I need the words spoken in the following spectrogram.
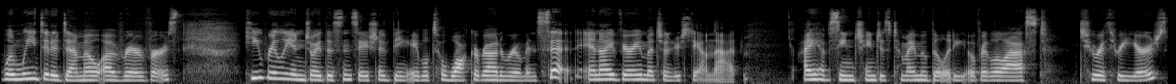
when we did a demo of Rareverse, he really enjoyed the sensation of being able to walk around a room and sit. And I very much understand that. I have seen changes to my mobility over the last two or three years.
